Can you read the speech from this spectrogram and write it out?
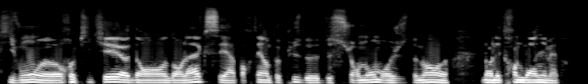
qui vont euh, repiquer euh, dans, dans l'axe et apporter un peu plus de, surnombre justement euh, dans les 30 derniers mètres.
